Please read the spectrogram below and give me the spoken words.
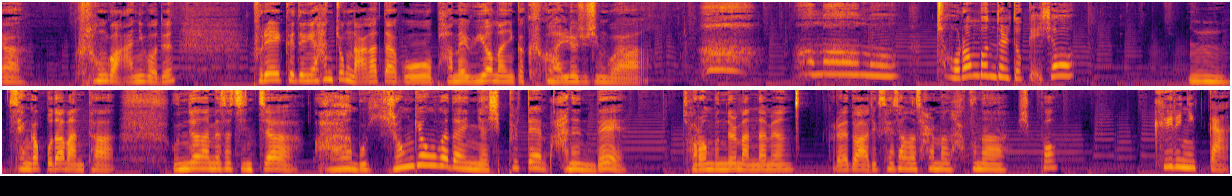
야, 그런 거 아니거든. 브레이크 등이 한쪽 나갔다고 밤에 위험하니까 그거 알려주신 거야. 어머, 어머. 저런 분들도 계셔? 음, 생각보다 많다. 운전하면서 진짜, 아, 뭐 이런 경우가 다 있냐 싶을 때 많은데, 저런 분들 만나면, 그래도 아직 세상은 살만하구나 싶어? 그러니까,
